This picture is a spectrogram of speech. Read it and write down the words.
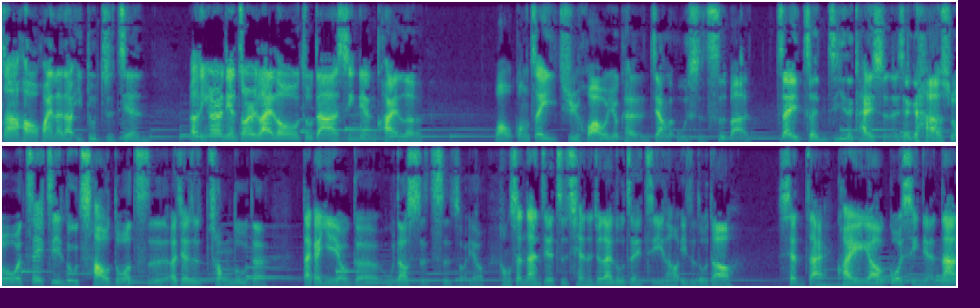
大家好，欢迎来到一度之间。二零二二年终于来喽，祝大家新年快乐！哇，我光这一句话，我有可能讲了五十次吧。在整集的开始呢，先跟大家说，我这一集录超多次，而且是重录的，大概也有个五到十次左右。从圣诞节之前呢，就在录这一集，然后一直录到现在，快要过新年。那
